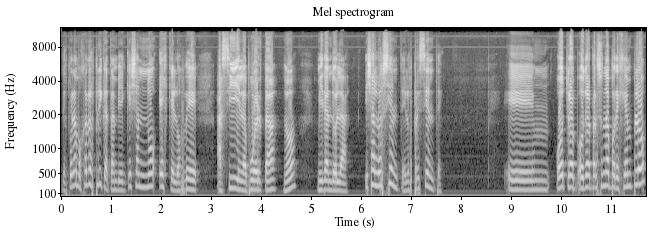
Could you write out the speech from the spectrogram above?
Después la mujer lo explica también, que ella no es que los ve así en la puerta, ¿no? Mirándola. Ella lo siente, los presiente. Em, otra, otra persona, por ejemplo,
